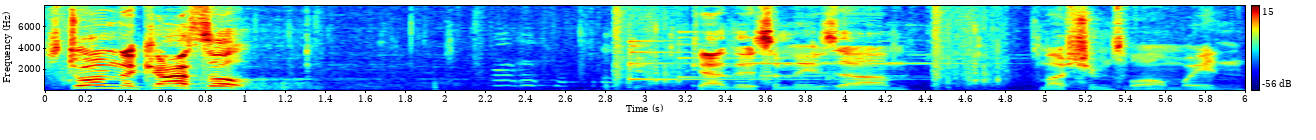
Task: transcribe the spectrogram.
Storm the castle! Gather some of these um mushrooms while I'm waiting.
